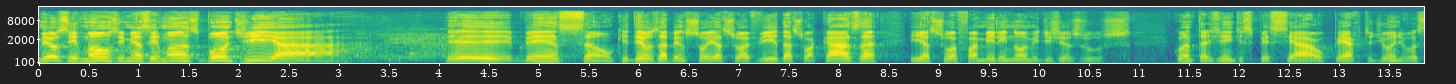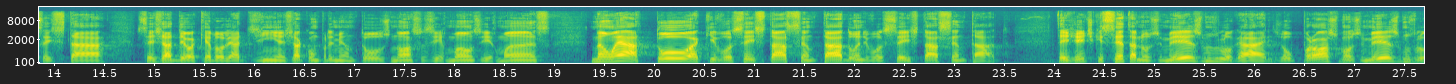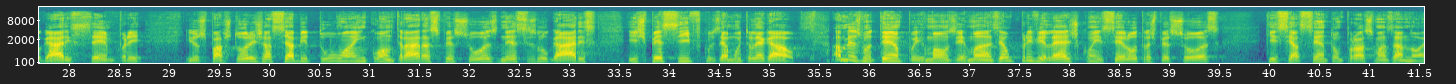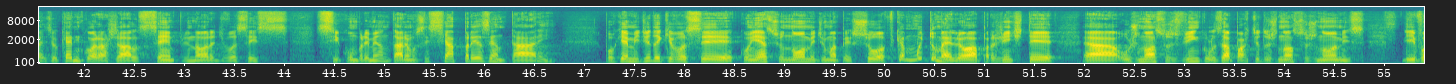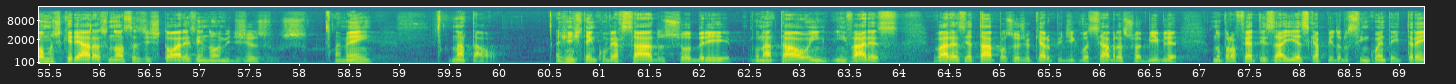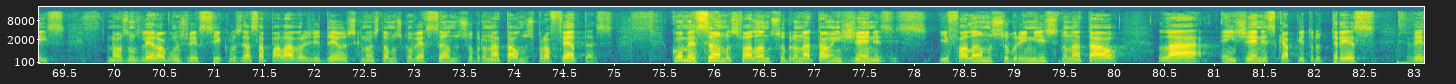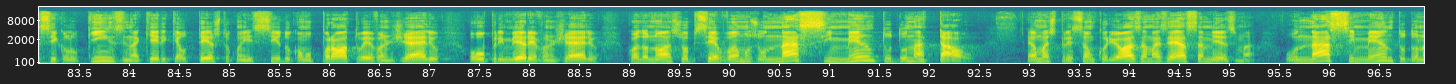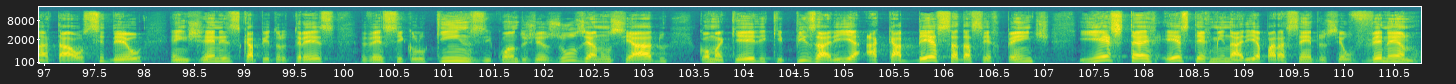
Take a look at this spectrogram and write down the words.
Meus irmãos e minhas irmãs, bom dia! E bênção! Que Deus abençoe a sua vida, a sua casa e a sua família em nome de Jesus. Quanta gente especial perto de onde você está. Você já deu aquela olhadinha, já cumprimentou os nossos irmãos e irmãs. Não é à toa que você está sentado onde você está sentado. Tem gente que senta nos mesmos lugares, ou próximo aos mesmos lugares sempre. E os pastores já se habituam a encontrar as pessoas nesses lugares específicos, é muito legal. Ao mesmo tempo, irmãos e irmãs, é um privilégio conhecer outras pessoas que se assentam próximas a nós. Eu quero encorajá-los sempre, na hora de vocês se cumprimentarem, vocês se apresentarem. Porque à medida que você conhece o nome de uma pessoa, fica muito melhor para a gente ter uh, os nossos vínculos a partir dos nossos nomes e vamos criar as nossas histórias em nome de Jesus. Amém? Natal. A gente tem conversado sobre o Natal em, em várias, várias etapas. Hoje eu quero pedir que você abra a sua Bíblia no profeta Isaías, capítulo 53. Nós vamos ler alguns versículos dessa palavra de Deus que nós estamos conversando sobre o Natal nos profetas. Começamos falando sobre o Natal em Gênesis e falamos sobre o início do Natal lá em Gênesis capítulo 3, versículo 15, naquele que é o texto conhecido como proto-evangelho ou primeiro evangelho, quando nós observamos o nascimento do Natal. É uma expressão curiosa, mas é essa mesma. O nascimento do Natal se deu em Gênesis capítulo 3, versículo 15, quando Jesus é anunciado como aquele que pisaria a cabeça da serpente e exterminaria para sempre o seu veneno.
